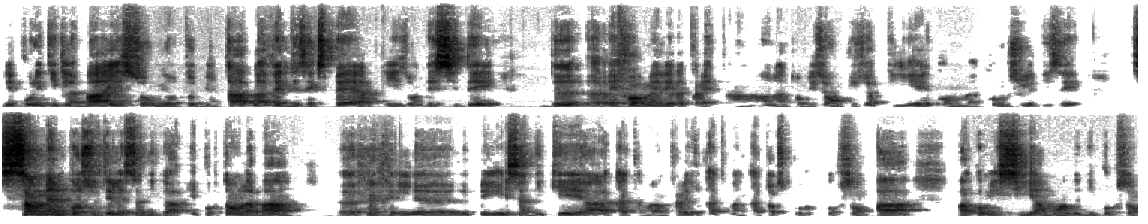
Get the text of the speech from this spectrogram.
les politiques là-bas, ils sont mis autour d'une table avec des experts et ils ont décidé de réformer les retraites en, introduisant plusieurs piliers, comme, comme je le disais, sans même consulter les syndicats. Et pourtant, là-bas, euh, le, le, pays est syndiqué à 93 ou 94 pas, pas comme ici à moins de 10%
